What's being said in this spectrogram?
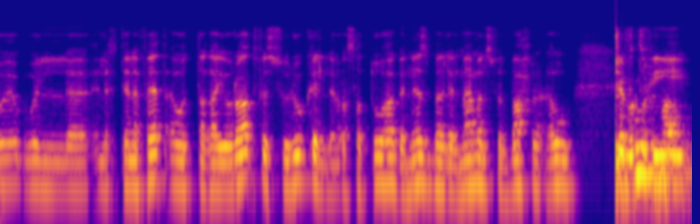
والاختلافات أو التغيرات في السلوك اللي رصدتوها بالنسبة لل mammals في البحر أو shift في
